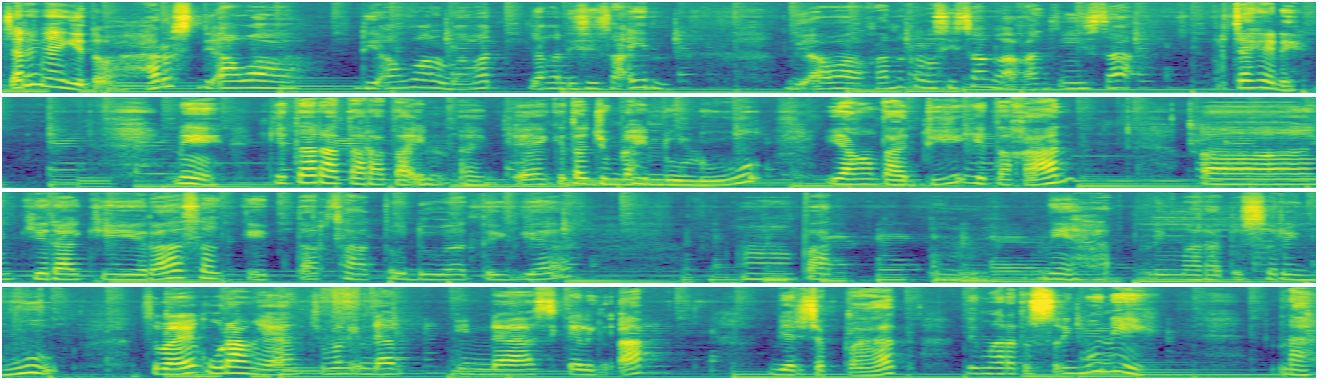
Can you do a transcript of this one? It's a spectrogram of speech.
Caranya gitu harus di awal. Di awal banget jangan disisain. Di awal karena kalau sisa nggak akan nyisa. Percaya deh. Nih kita rata-ratain aja kita jumlahin dulu yang tadi kita kan uh, kira-kira sekitar 1 2 3 4 hmm, nih 500 ribu. Sebenarnya kurang ya cuman indah indah scaling up biar cepat 500 ribu nih. Nah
